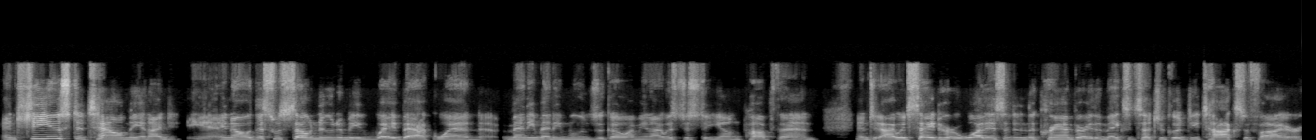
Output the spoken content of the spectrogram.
and she used to tell me and i you know this was so new to me way back when many many moons ago. I mean i was just a young pup then. And i would say to her what is it in the cranberry that makes it such a good detoxifier?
